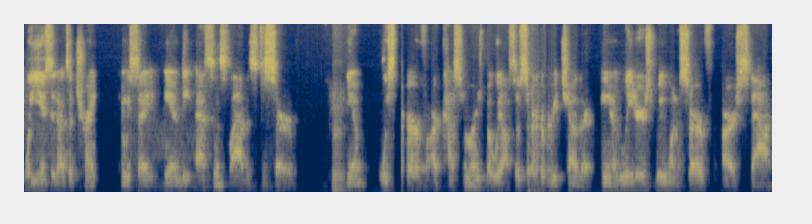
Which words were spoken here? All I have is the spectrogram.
we use it as a train and we say, you know, the S in SLAB is to serve. Hmm. You know, we serve our customers, but we also serve each other. You know, leaders, we want to serve our staff,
